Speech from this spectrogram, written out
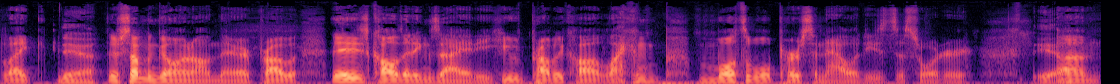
Like Yeah. there's something going on there. Probably they just called it anxiety. He would probably call it like multiple personalities disorder. Yeah. Um,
